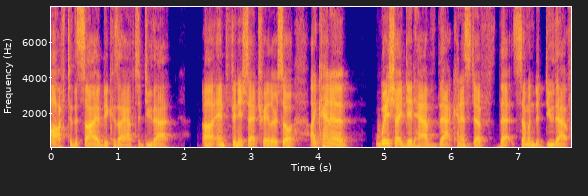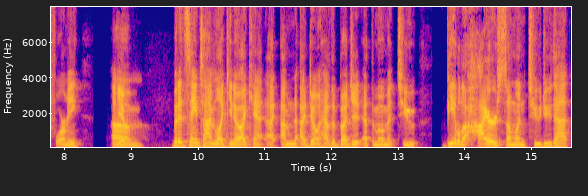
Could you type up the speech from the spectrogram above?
off to the side because I have to do that uh, and finish that trailer. So I kind of wish I did have that kind of stuff that someone to do that for me. Yep. Um, But at the same time, like you know, I can't. I, I'm. I don't have the budget at the moment to be able to hire someone to do that.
